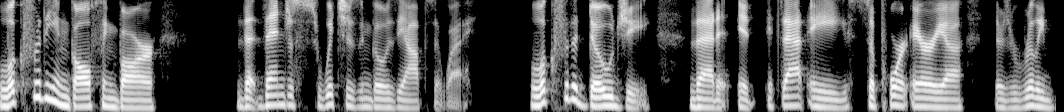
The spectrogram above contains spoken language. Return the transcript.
Look for the engulfing bar that then just switches and goes the opposite way. Look for the doji that it, it it's at a support area. There's a really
